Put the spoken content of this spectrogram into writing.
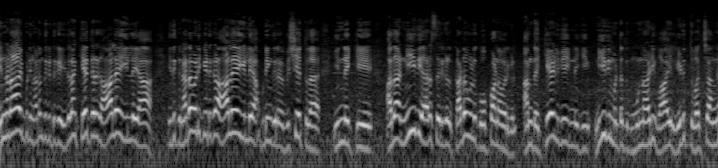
என்னடா இப்படி நடந்துகிட்டு இருக்கு? இதெல்லாம் கேட்கறதுக்கு ஆளே இல்லையா? இதுக்கு நடவடிக்கை எடுக்க ஆளே இல்லையா? அப்படிங்கிற விஷயத்துல இன்னைக்கு அதான் நீதி அரசர்கள் கடவுளுக்கு ஒப்பானவர்கள் அந்த கேள்வியை இன்னைக்கு நீதிமன்றத்துக்கு முன்னாடி வாயில் எடுத்து வச்சாங்க.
